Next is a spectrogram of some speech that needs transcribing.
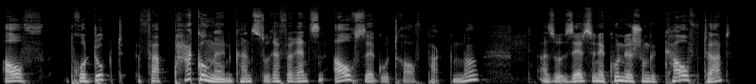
Auf Produktverpackungen kannst du Referenzen auch sehr gut draufpacken. Ne? Also selbst wenn der Kunde schon gekauft hat,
